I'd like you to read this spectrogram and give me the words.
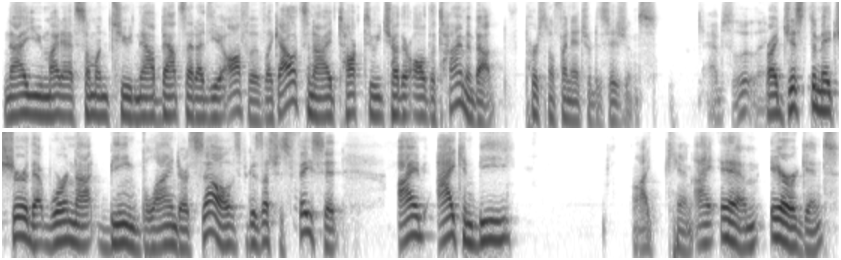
now you might have someone to now bounce that idea off of. Like Alex and I talk to each other all the time about personal financial decisions. Absolutely. Right. Just to make sure that we're not being blind ourselves, because let's just face it, I I can be, I can, I am arrogant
